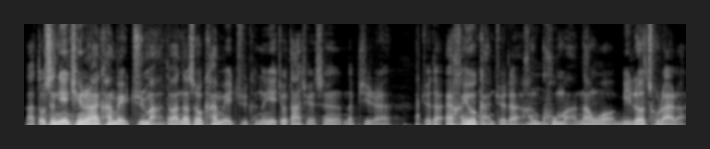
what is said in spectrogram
啊，都是年轻人爱看美剧嘛，对吧？那时候看美剧可能也就大学生那批人觉得哎很有感觉的，很酷嘛。那我米勒出来了，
